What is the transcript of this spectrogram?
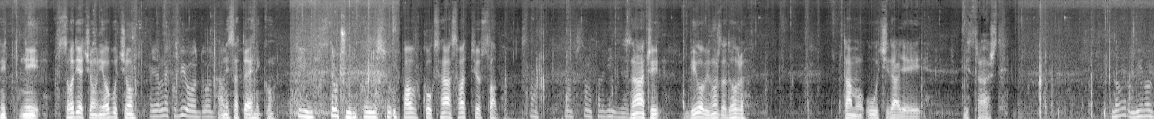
Ni, ni s odjećom, ni obućom, A je li neko bio od, od, a ni sa tehnikom. tih stručnih koji su Pa koliko sam ja shvatio, slabo. znači, samo televizija? Znači, bilo bi možda dobro tamo ući dalje i istražiti. Dobro, bilo, bi-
